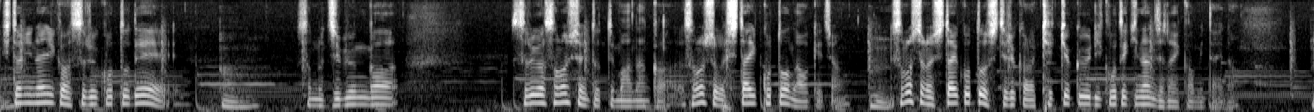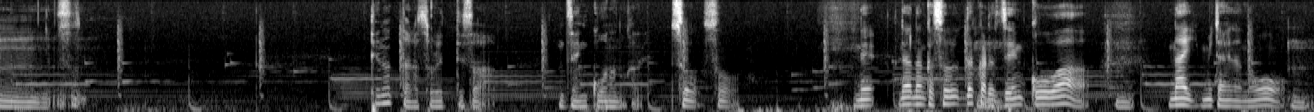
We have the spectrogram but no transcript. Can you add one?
ん。人に何かをすることでうん。その自分がそれがその人にとってまあなんかその人がしたいことなわけじゃん。うん。その人のしたいことをしてるから結局利己的なんじゃないかみたいな。うん。そってなったらそれってさ善行なのかね？そうそうね。だなんかそだからうん。善行はうん。ないみたいなのをうん。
